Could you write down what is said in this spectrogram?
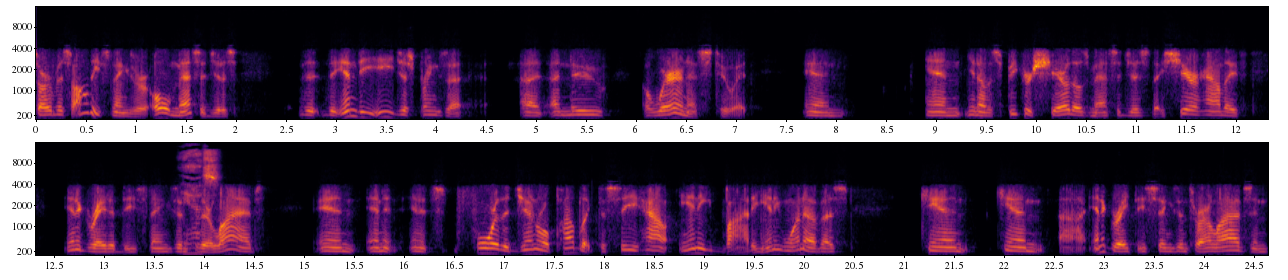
service. All these things are old messages. The the NDE just brings a a, a new awareness to it, and and you know the speakers share those messages. They share how they've integrated these things into Yes. their lives, and and it, and it's for the general public to see how anybody, any one of us, can can uh, integrate these things into our lives and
